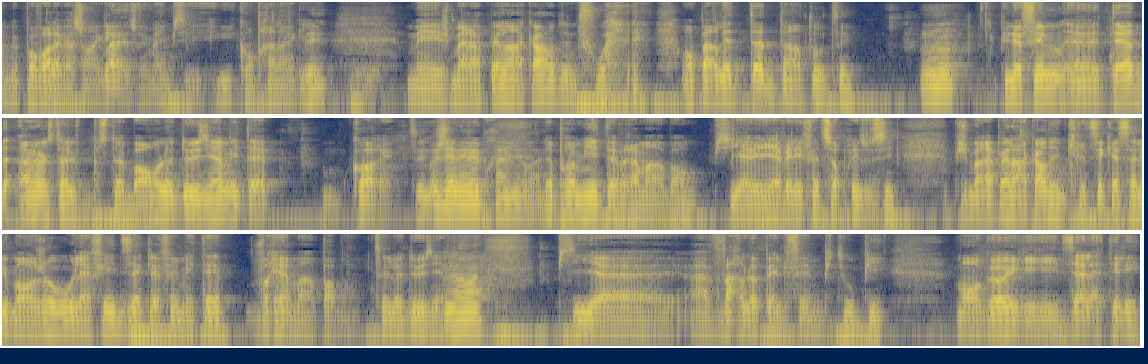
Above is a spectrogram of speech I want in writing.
Il veut pas voir la version anglaise, lui, même s'il comprend l'anglais. Mais je me rappelle encore d'une fois, on parlait de Ted tantôt, tu sais. Hum. Puis le film euh, Ted 1, c'était le- c'était bon. Le deuxième était correct. Moi, J'aimais le pas- premier, ouais. Le premier était vraiment bon. Puis il y avait, il y avait l'effet de surprise aussi. Puis je me rappelle encore d'une critique à Salut Bonjour où la fille disait que le film était vraiment pas bon. Tu sais, le deuxième. Ah ouais. Puis euh, elle varlopait le film puis tout. Puis mon gars, il, il disait à la télé,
